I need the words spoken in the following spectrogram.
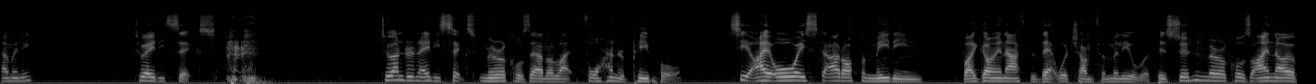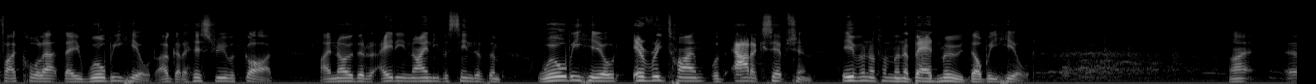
How many? 286. 286 miracles out of like 400 people. See, I always start off a meeting by going after that which I'm familiar with. There's certain miracles I know if I call out, they will be healed. I've got a history with God. I know that 80, 90% of them will be healed every time without exception. Even if I'm in a bad mood, they'll be healed. right? Uh,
